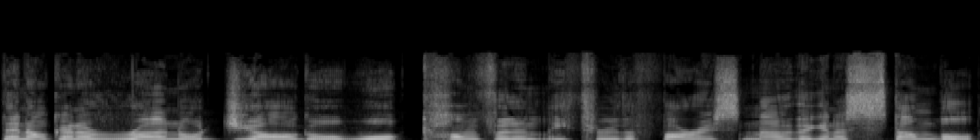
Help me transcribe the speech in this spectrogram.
They're not going to run or jog or walk confidently through the forest. No, they're going to stumble,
